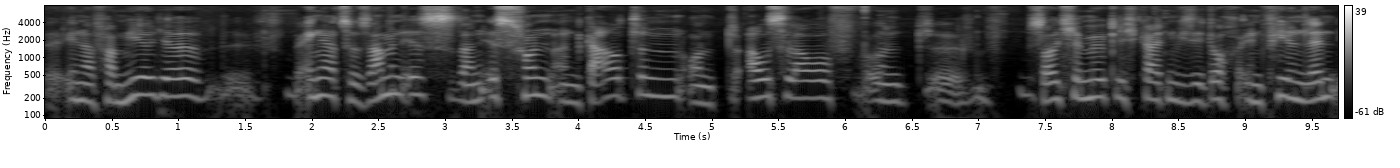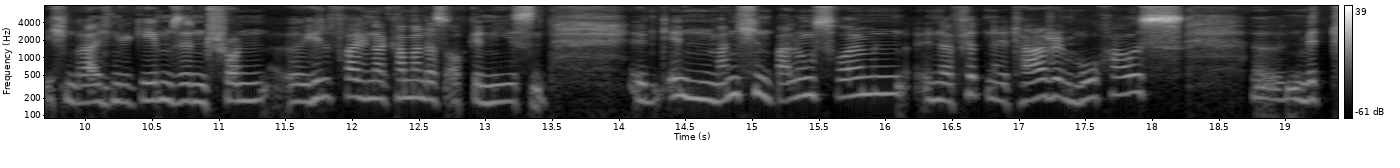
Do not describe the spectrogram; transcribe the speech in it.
in einer Familie äh, enger zusammen ist, dann ist schon ein Garten und Auslauf und äh, solche Möglichkeiten, wie sie doch in vielen ländlichen Bereichen gegeben sind, schon äh, hilfreich und dann kann man das auch genießen. In, in manchen Ballungsräumen in der vierten Etage im Hochhaus äh, mit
